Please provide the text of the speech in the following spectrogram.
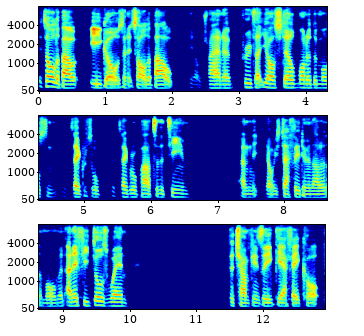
it's all about egos and it's all about, you know, trying to prove that you're still one of the most integral integral parts of the team. And, you know, he's definitely doing that at the moment. And if he does win the Champions League, the FA Cup,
